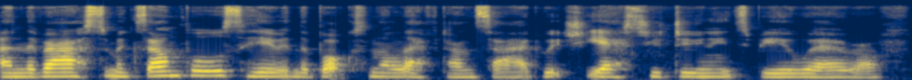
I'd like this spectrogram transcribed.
And there are some examples here in the box on the left hand side, which, yes, you do need to be aware of.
